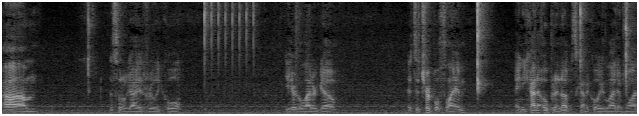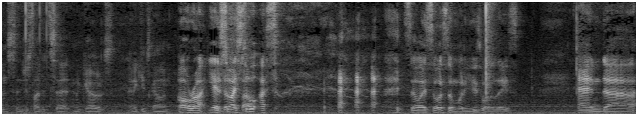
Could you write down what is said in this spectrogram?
Um, this little guy is really cool. You hear the lighter go. It's a triple flame, and you kind of open it up. It's kind of cool. You light it once and just let it sit, and it goes, and it keeps going. All right. Yeah. So I saw, I saw. so I saw somebody use one of these, and uh,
